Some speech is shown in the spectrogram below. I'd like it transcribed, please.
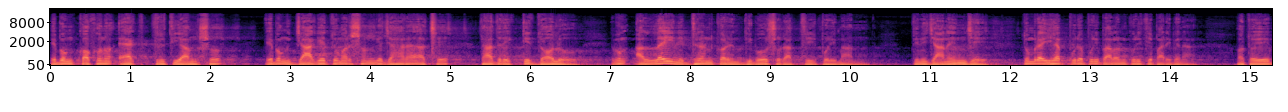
এবং কখনো এক তৃতীয়াংশ এবং জাগে তোমার সঙ্গে যাহারা আছে তাদের একটি দলও এবং আল্লাহ নির্ধারণ করেন দিবস ও রাত্রির পরিমাণ। তিনি জানেন যে তোমরা ইহা পুরোপুরি পালন করিতে পারিবে না। অতএব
